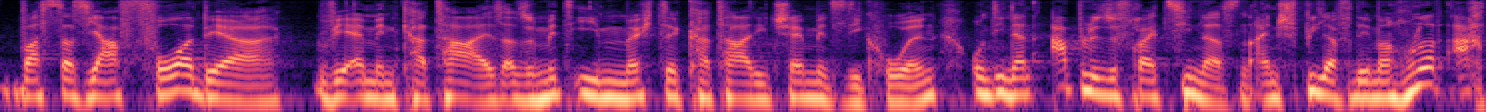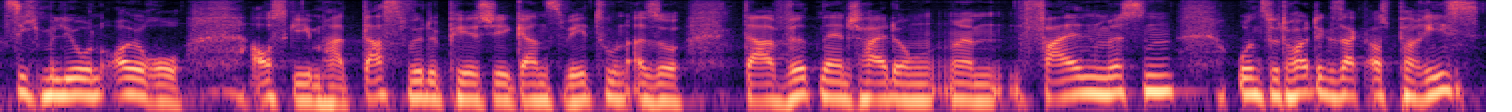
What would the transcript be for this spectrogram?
was das Jahr vor der WM in Katar ist. Also mit ihm möchte Katar die Champions League holen und ihn dann ablösefrei ziehen lassen. Ein Spieler, für den man 180 Millionen Euro ausgegeben hat. Das würde PSG ganz wehtun. Also da wird eine Entscheidung ähm, fallen müssen. Uns wird heute gesagt aus Paris,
